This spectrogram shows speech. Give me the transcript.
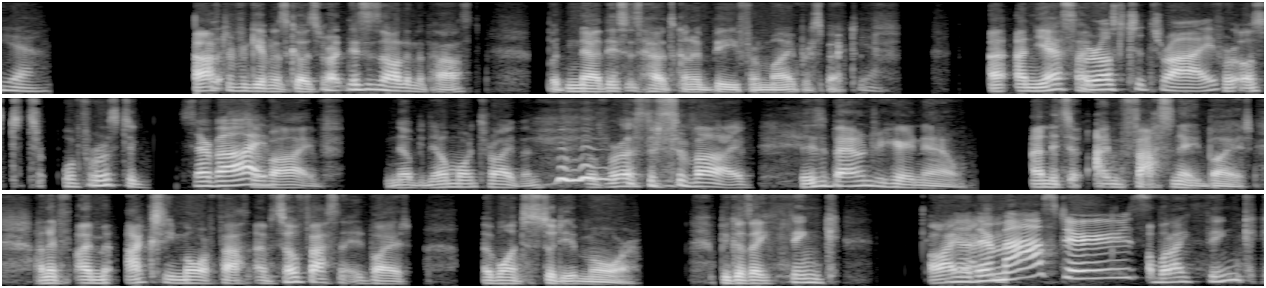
yeah, after forgiveness goes right this is all in the past but now this is how it's going to be from my perspective A- and yes for I, us to thrive, for us to well, for us to survive. survive. No, no more thriving. but for us to survive, there's a boundary here now, and it's. I'm fascinated by it, and if I'm actually more fast. I'm so fascinated by it. I want to study it more because I think I. no, they're actually- masters. but I think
